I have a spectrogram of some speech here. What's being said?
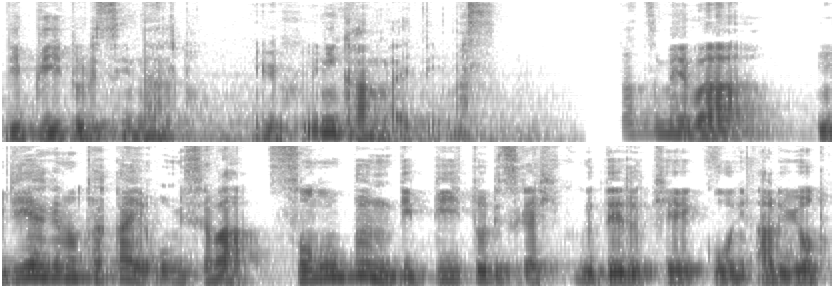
リピート率になるというふうに考えています2つ目は売上の高いお店はその分リピート率が低く出る傾向にあるよと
